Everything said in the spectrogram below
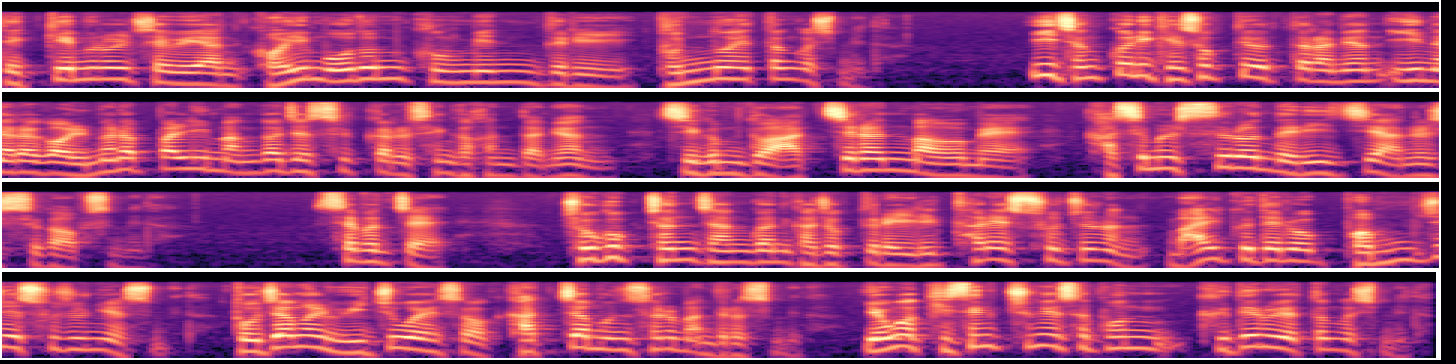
대깨문을 제외한 거의 모든 국민들이 분노했던 것입니다. 이 정권이 계속되었더라면 이 나라가 얼마나 빨리 망가졌을까를 생각한다면 지금도 아찔한 마음에 가슴을 쓸어내리지 않을 수가 없습니다. 세 번째 조국 전 장관 가족들의 일탈의 수준은 말 그대로 범죄 수준이었습니다. 도장을 위조해서 가짜 문서를 만들었습니다. 영화 기생충에서 본 그대로였던 것입니다.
